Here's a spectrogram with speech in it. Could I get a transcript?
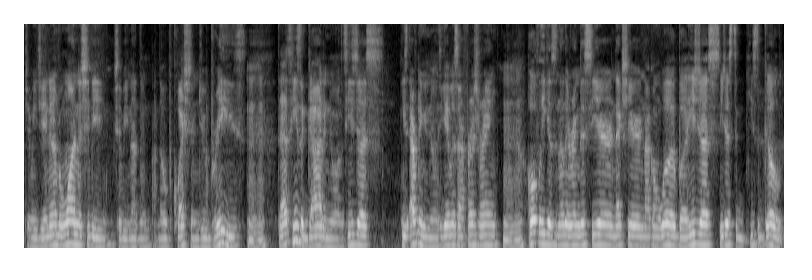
Jimmy G and the number one. It should be should be nothing, no question. Drew Brees. Mm-hmm. That's he's a god in New Orleans. He's just he's everything in New Orleans. He gave us our first ring. Mm-hmm. Hopefully he gets another ring this year, next year. Knock on wood. But he's just he's just he's the goat.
